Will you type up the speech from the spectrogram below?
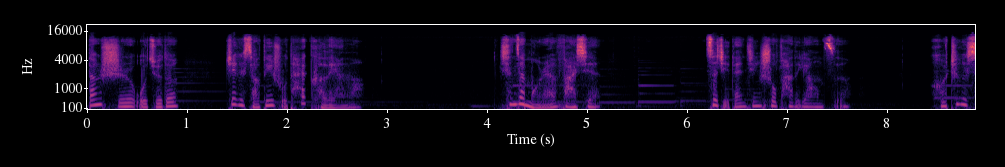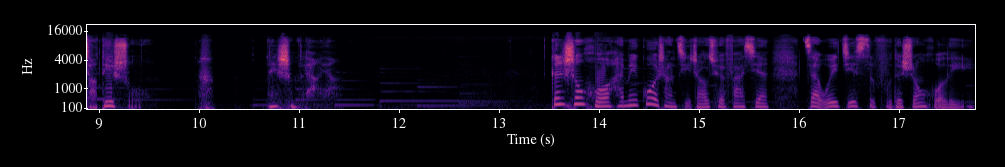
当时我觉得这个小地鼠太可怜了。现在猛然发现，自己担惊受怕的样子，和这个小地鼠没什么两样。跟生活还没过上几招，却发现，在危机四伏的生活里，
